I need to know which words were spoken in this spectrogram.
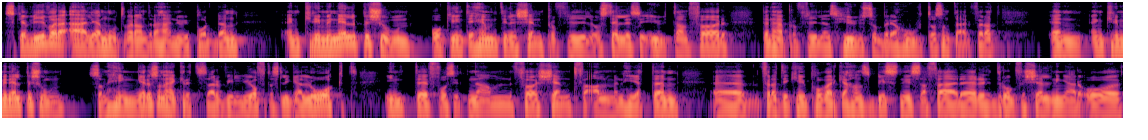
ska vi vara ärliga mot varandra här nu i podden en kriminell person åker ju inte hem till en känd profil och ställer sig utanför den här profilens hus och börjar hota och sånt där. För att en, en kriminell person som hänger i såna här kretsar vill ju oftast ligga lågt, inte få sitt namn för känt för allmänheten. Eh, för att det kan ju påverka hans business, affärer, drogförsäljningar och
